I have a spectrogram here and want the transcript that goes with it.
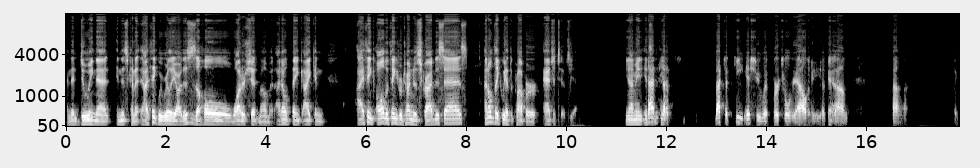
and then doing that in this kind of, I think we really are. This is a whole watershed moment. I don't think I can, I think all the things we're trying to describe this as, I don't think we have the proper adjectives yet. You know what I mean? It's, that, that's, that's a key issue with virtual reality. It's, Yeah. um, uh, like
